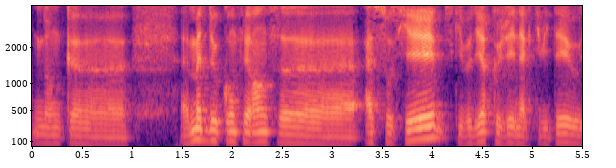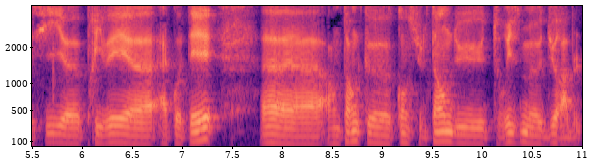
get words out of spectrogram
donc euh, un maître de conférence euh, associé, ce qui veut dire que j'ai une activité aussi euh, privée à côté en tant que consultant du tourisme durable,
